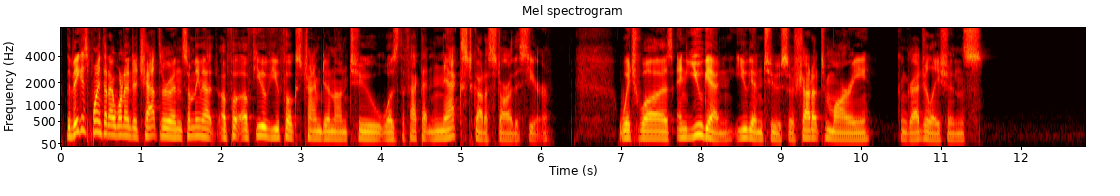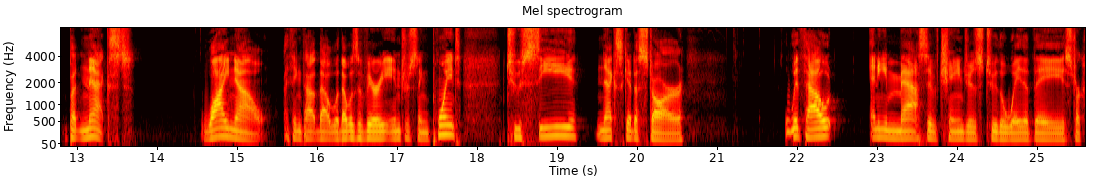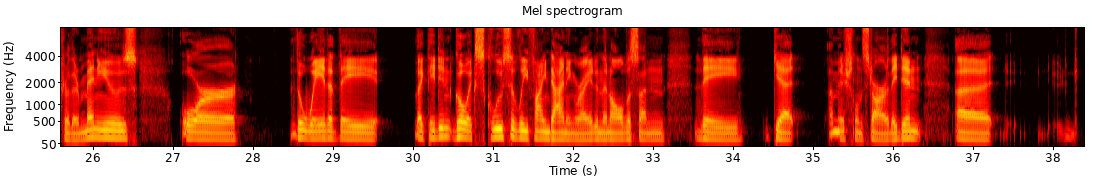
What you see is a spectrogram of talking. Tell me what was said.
The biggest point that I wanted to chat through, and something that a, f- a few of you folks chimed in on too, was the fact that Next got a star this year which was and Yugen, Yugen too. So shout out to Mari, congratulations. But next, why now? I think that that that was a very interesting point to see Next get a star without any massive changes to the way that they structure their menus or the way that they like they didn't go exclusively fine dining, right? And then all of a sudden they get a Michelin star. They didn't uh,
